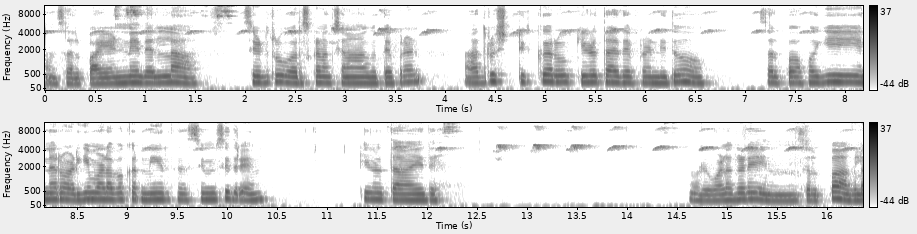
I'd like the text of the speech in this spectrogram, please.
ಒಂದು ಸ್ವಲ್ಪ ಎಣ್ಣೆದೆಲ್ಲ ಸಿಡಿದ್ರು ಒರೆಸ್ಕೊಳಕ್ಕೆ ಚೆನ್ನಾಗುತ್ತೆ ಫ್ರೆಂಡ್ ಆದರೂ ಸ್ಟಿಕ್ಕರು ಕೀಳ್ತಾ ಇದೆ ಫ್ರೆಂಡ್ ಇದು. ಸ್ವಲ್ಪ ಹೊಗೆ ಏನಾದ್ರು ಅಡುಗೆ ಮಾಡಬೇಕಾದ್ರೆ ನೀರು ಸಿಮ್ಸಿದ್ರೆ ಕೀಳ್ತಾ ಇದೆ. ನೋಡಿ, ಒಳಗಡೆ ಇನ್ನು ಸ್ವಲ್ಪ ಅಗಲ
